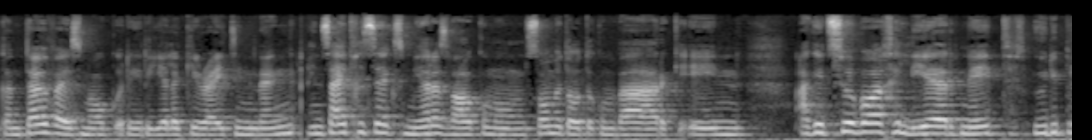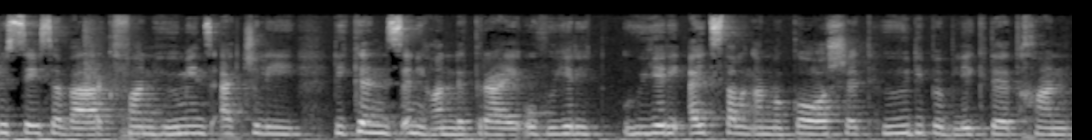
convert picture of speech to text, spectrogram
kan touwys maak oor die hele curating ding. En sy het gesê ek's meer as welkom om saam met haar te kom werk en Ek het so baie geleer net hoe die prosesse werk van hoe mens actually die kuns in die hande kry of hoe jy die hoe jy die uitstalling aan mekaar sit, hoe die publiek dit gaan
